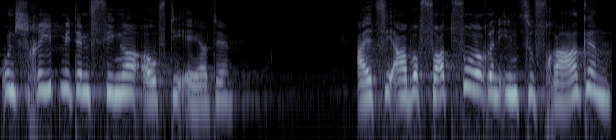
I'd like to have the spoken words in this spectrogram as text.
und schrieb mit dem Finger auf die Erde. Als sie aber fortfuhren, ihn zu fragen,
